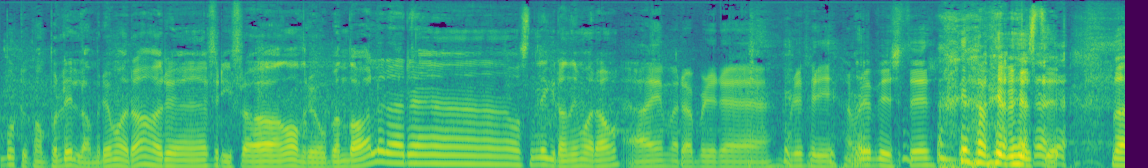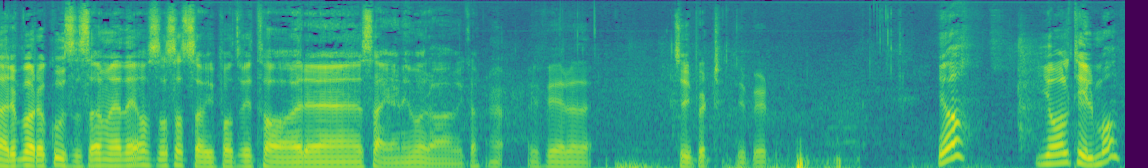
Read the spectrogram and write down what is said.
bortekamp på Lillehammer i morgen. Har du fri fra den andre jobben da, eller er det hvordan ligger han i morgen òg? Ja, i morgen blir det blir fri. Han blir booster. da er det bare å kose seg med det, og så satser vi på at vi tar uh, seieren i morgen, Mikael. Ja, vi får gjøre det. Supert. Supert. Ja, Jarl Tilman.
